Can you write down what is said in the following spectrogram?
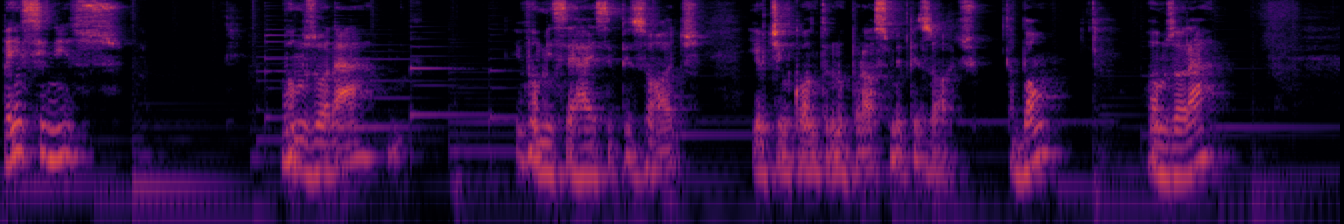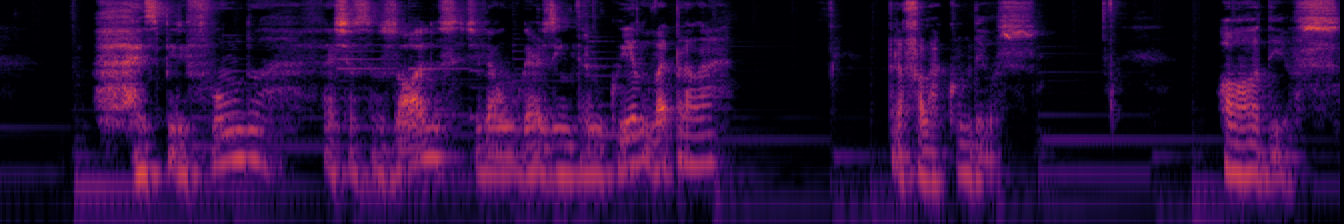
Pense nisso. Vamos orar e vamos encerrar esse episódio. E eu te encontro no próximo episódio, tá bom? Vamos orar? Respire fundo, feche seus olhos. Se tiver um lugarzinho tranquilo, vai para lá para falar com Deus. Ó oh, Deus,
